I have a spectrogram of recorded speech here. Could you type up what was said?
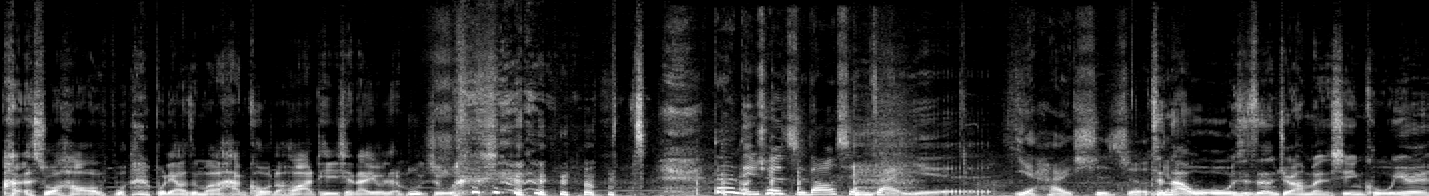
啊，说好不不聊这么含扣的话题，现在又忍不住。但的确，直到现在也也还是这样。真的啊、我我是真的觉得他们很辛苦，因为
